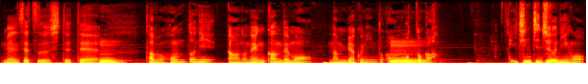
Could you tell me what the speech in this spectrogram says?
面接してて、うん。多分本当に、あの、年間でもう何百人とか、うんもっとか、1日10人を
